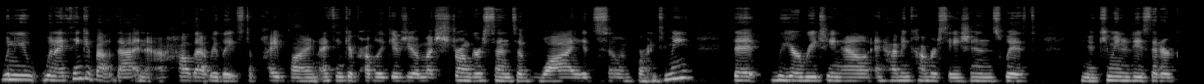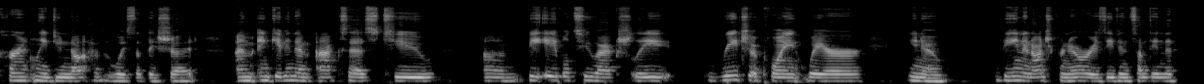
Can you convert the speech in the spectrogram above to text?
when you when I think about that and how that relates to pipeline, I think it probably gives you a much stronger sense of why it's so important to me that we are reaching out and having conversations with you know communities that are currently do not have the voice that they should um, and giving them access to um, be able to actually reach a point where you know being an entrepreneur is even something that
